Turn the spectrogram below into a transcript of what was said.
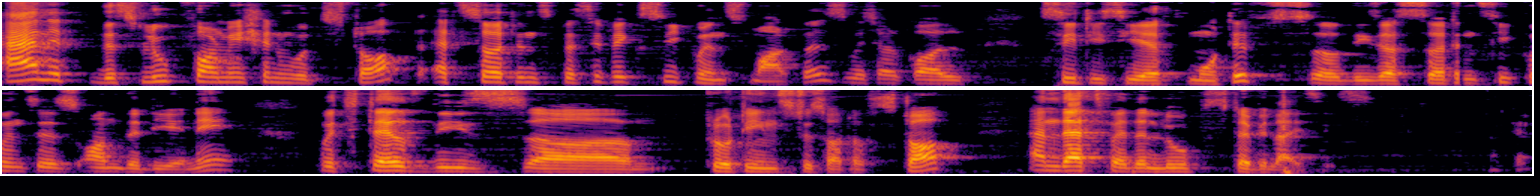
And it, this loop formation would stop at certain specific sequence markers which are called CTCF motifs. So, these are certain sequences on the DNA which tells these uh, proteins to sort of stop and that is where the loop stabilizes. Okay.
